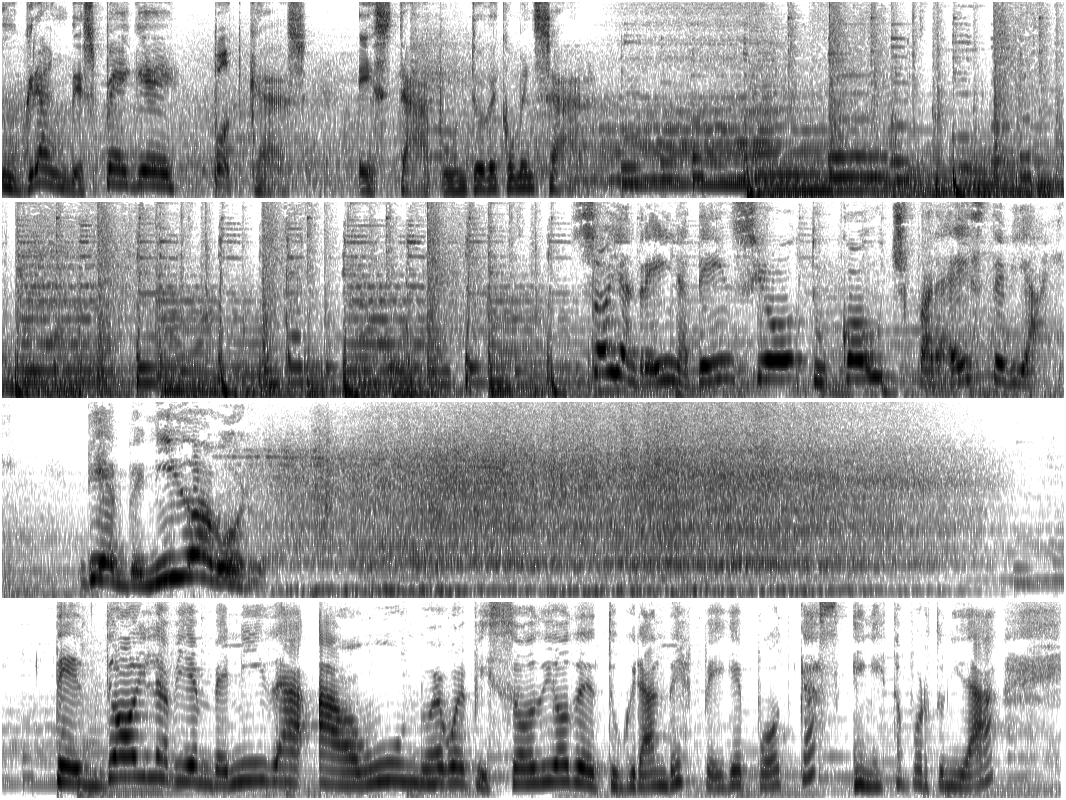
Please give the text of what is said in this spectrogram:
Tu gran despegue podcast está a punto de comenzar. Soy Andreina Tencio, tu coach para este viaje. Bienvenido a bordo. Te doy la bienvenida a un nuevo episodio de Tu Gran Despegue Podcast. En esta oportunidad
